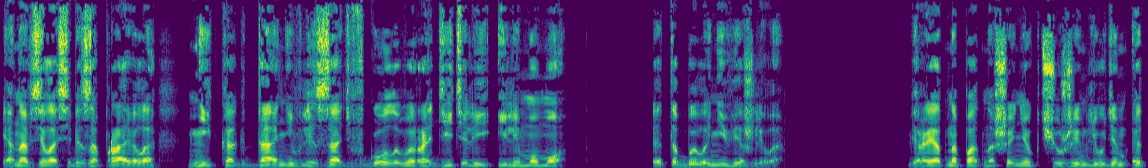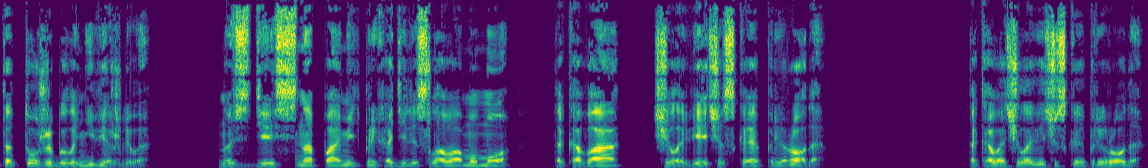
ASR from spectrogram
И она взяла себе за правило никогда не влезать в головы родителей или Момо. Это было невежливо. Вероятно, по отношению к чужим людям это тоже было невежливо. Но здесь на память приходили слова Момо «Такова человеческая природа. Такова человеческая природа,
